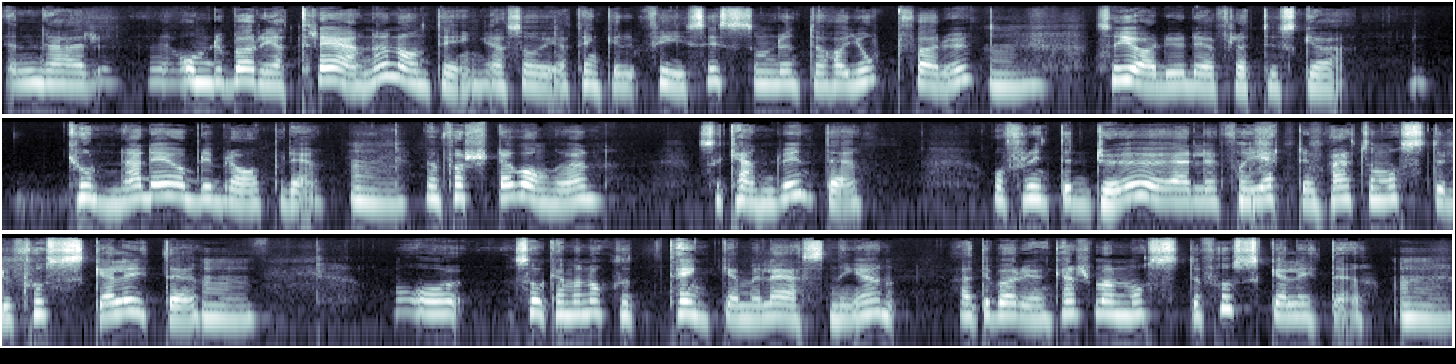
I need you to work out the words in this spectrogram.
när, om du börjar träna någonting, alltså jag tänker fysiskt som du inte har gjort förut, Mm. Så gör du det för att du ska kunna det och bli bra på det. Mm. Men första gången så kan du inte. Och för att inte dö eller få hjärtinfarkt så måste du fuska lite. Mm. Och så kan man också tänka med läsningen. Att i början kanske man måste fuska lite. Mm.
